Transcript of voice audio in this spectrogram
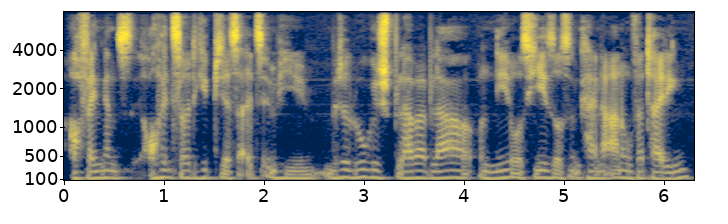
auch wenn ganz, auch wenn es Leute gibt, die das als irgendwie mythologisch bla bla bla und Neo ist Jesus und keine Ahnung verteidigen.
